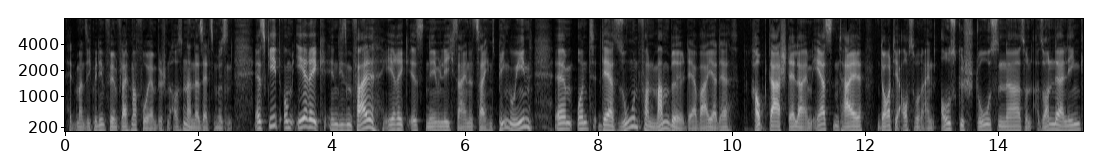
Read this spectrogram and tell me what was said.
hätte man sich mit dem Film vielleicht mal vorher ein bisschen auseinandersetzen müssen. Es geht um Erik in diesem Fall. Erik ist nämlich seines Zeichens Pinguin ähm, und der Sohn von Mumble, der war ja der Hauptdarsteller im ersten Teil, dort ja auch so ein ausgestoßener, so ein Sonderling,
